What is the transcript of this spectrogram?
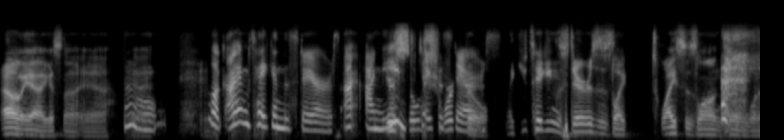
Oh yeah, I guess not. Yeah. No. yeah. Look, I am taking the stairs. I, I need so to take short the though. stairs. Like you taking the stairs is like twice as long as everyone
